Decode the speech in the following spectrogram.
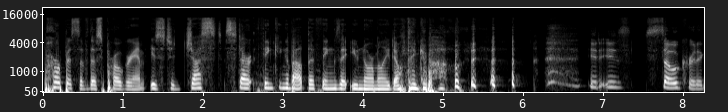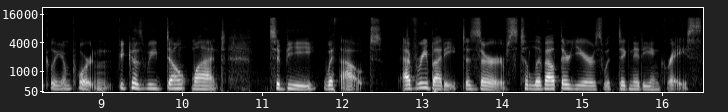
purpose of this program is to just start thinking about the things that you normally don't think about. it is so critically important because we don't want to be without Everybody deserves to live out their years with dignity and grace.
